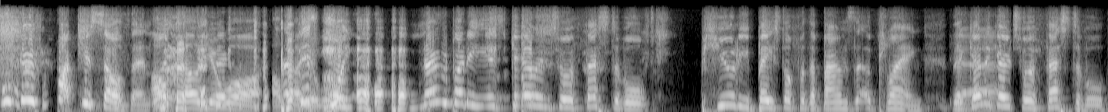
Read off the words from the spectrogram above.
well, go fuck yourself then. I'll Like, tell you what. I'll At tell this you what. point, nobody is going to a festival purely based off of the bands that are playing. They're going to go to a festival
